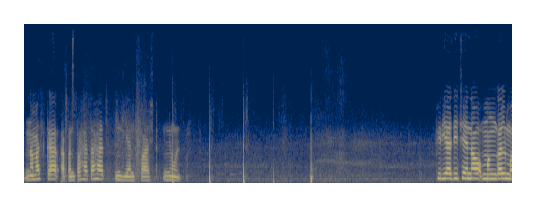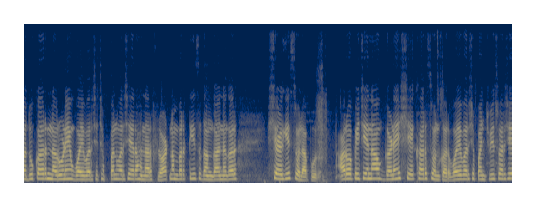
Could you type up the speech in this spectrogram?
नमस्कार आपण पाहत आहात इंडियन फास्ट न्यूज फिर्यादीचे नाव मंगल मधुकर नरुणे वय वर्ष छप्पन वर्षे राहणार फ्लॉट नंबर तीस गंगानगर शेळगी सोलापूर. आरोपीचे नाव गणेश शेखर सोनकर. वय वर्ष पंचवीस वर्षे.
